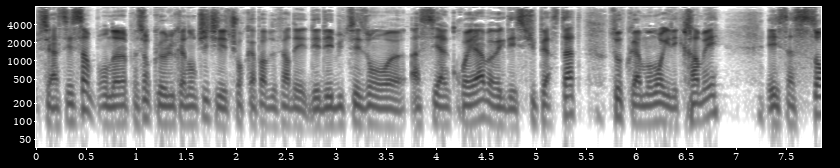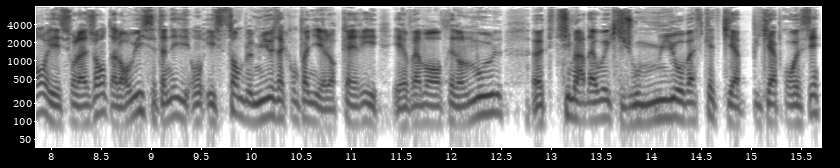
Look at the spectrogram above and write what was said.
C'est assez simple. On a l'impression que Luka Doncic, il est toujours capable de faire des, débuts de saison euh, assez incroyables avec des super stats. Sauf qu'à un moment, il est cramé. Et ça se sent, il est sur la jante. Alors oui, cette année, il semble mieux accompagné. Alors Kyrie est vraiment rentré dans le moule. Euh, Tim Hardaway qui joue mieux au basket, qui a, qui a progressé.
